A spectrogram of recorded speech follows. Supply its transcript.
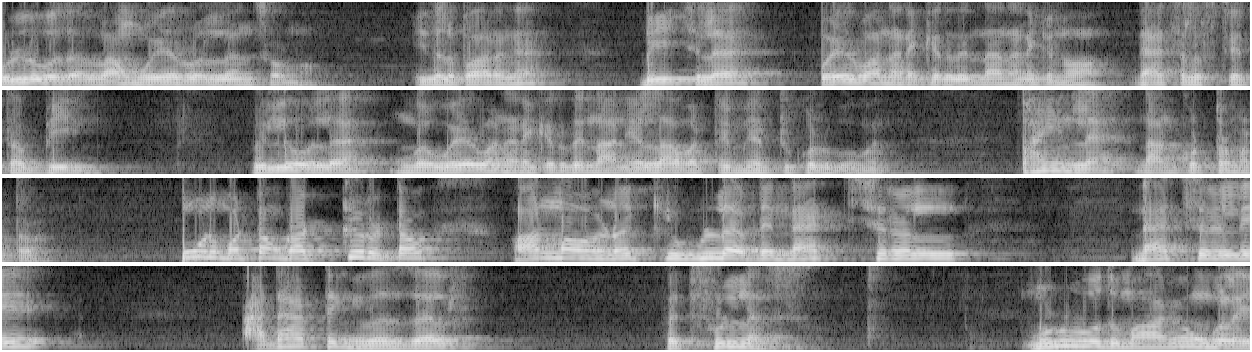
உள்ளுவதெல்லாம் உயர்வு இல்லைன்னு சொல்லணும். இதில் பாருங்கள் பீச்சில் உயர்வாக நினைக்கிறது என்ன நினைக்கணும்? நேச்சுரல் ஸ்டேட் ஆஃப் பீயிங் வில்லுவில் உங்கள் உயர்வாக நினைக்கிறது நான் எல்லாவற்றையும் ஏற்றுக்கொள்பவன். பைனில் நான் குற்றமற்றவன். மூணு மட்டும் அக்யூரட்டாக ஆன்மாவை நோக்கி உள்ள அப்படியே natural naturally adapting yourself with fullness முழுவதுமாக உங்களை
